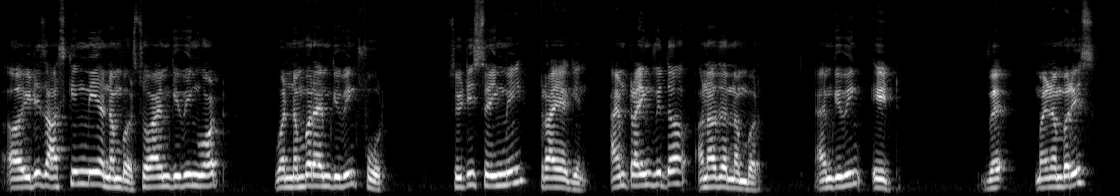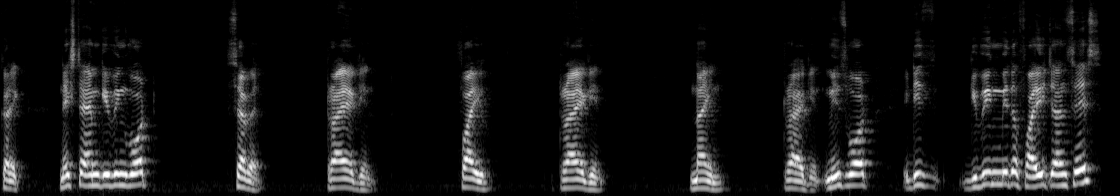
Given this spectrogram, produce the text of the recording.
Uh, it is asking me a number. So i am giving what? One number i am giving 4 so it is saying me try again. I am trying with the another number. I am giving 8 where my number is correct. Next i am giving what? 7 try again 5 try again. 9 try again. Means what? It is giving me the 5 chances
